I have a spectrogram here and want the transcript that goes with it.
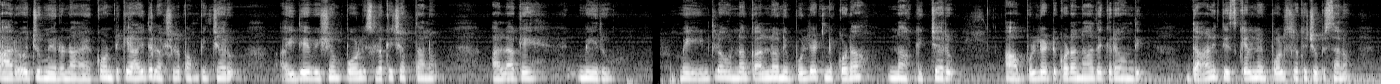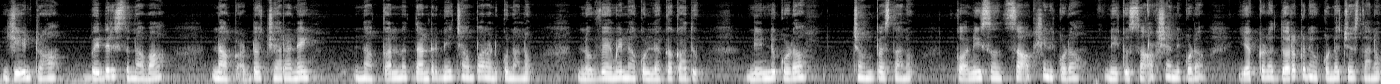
ఆ రోజు మీరు నా అకౌంట్కి ఐదు లక్షలు పంపించారు. ఇదే విషయం పోలీసులకి చెప్తాను. అలాగే మీరు మీ ఇంట్లో ఉన్న గన్లోని బుల్లెట్ని కూడా నాకు ఇచ్చారు. ఆ బుల్లెట్ కూడా నా దగ్గరే ఉంది. దాన్ని తీసుకెళ్ళి నేను పోలీసులకి చూపిస్తాను. ఏంట్రా బెదిరిస్తున్నావా? నాకు అడ్డొచ్చారనే నా కన్న తండ్రిని చంపాలనుకున్నాను. నువ్వేమీ నాకు లెక్క కాదు. నిన్ను కూడా చంపేస్తాను. కనీసం సాక్షిని కూడా నీకు సాక్ష్యాన్ని కూడా ఎక్కడ దొరకనివ్వకుండా చేస్తాను.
